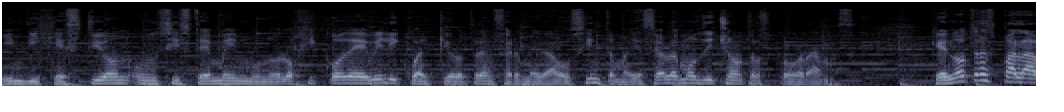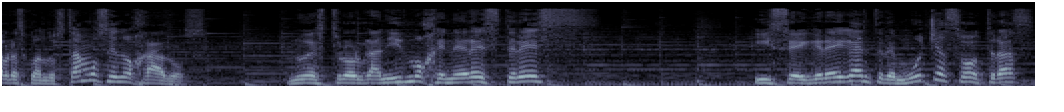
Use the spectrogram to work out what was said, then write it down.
indigestión, un sistema inmunológico débil y cualquier otra enfermedad o síntoma. Ya se lo hemos dicho en otros programas. Que en otras palabras, cuando estamos enojados, nuestro organismo genera estrés y segrega, entre muchas otras,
